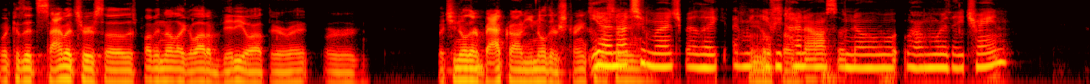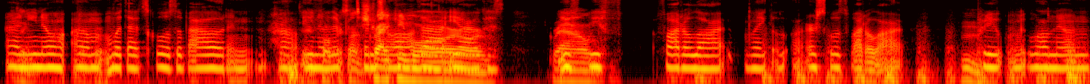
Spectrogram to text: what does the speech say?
Because it's amateur, so there's probably not like a lot of video out there, right? Or, but you know their background, you know their strengths. Yeah, not too much, but like I mean, know if you kind of also know um, where they train, and Like, you know um what that school is about and how you know their potential, all that. Yeah, because we've we've fought a lot. Like our school's fought a lot. Hmm. Pretty like, well known,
